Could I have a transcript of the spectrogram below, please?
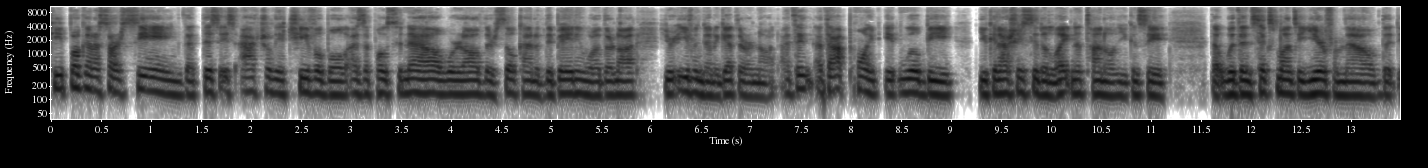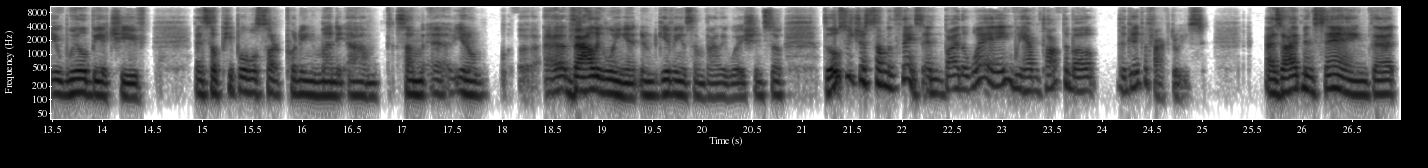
people are going to start seeing that this is actually achievable as opposed to now where all they're still kind of debating whether or not you're even going to get there or not. I think at that point it will be you can actually see the light in the tunnel. You can see that within six months a year from now that it will be achieved. And so people will start putting money um, some uh, you know uh, valuing it and giving it some valuation. So those are just some of the things. And by the way we haven't talked about the gigafactories. As I've been saying that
